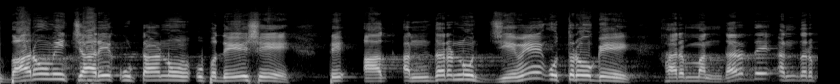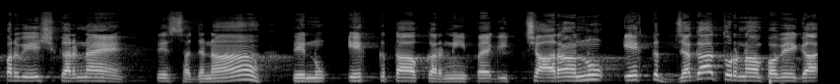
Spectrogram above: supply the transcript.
ਬਾਹਰੋਂ ਵੀ ਚਾਰੇ ਕੂਟਾਂ ਨੂੰ ਉਪਦੇਸ਼ ਏ ਤੇ ਅੰਦਰ ਨੂੰ ਜਿਵੇਂ ਉਤਰੋਗੇ ਹਰਮੰਦਰ ਦੇ ਅੰਦਰ ਪ੍ਰਵੇਸ਼ ਕਰਨਾ ਹੈ। ਤੇ ਸਜਣਾ, ਤੈਨੂੰ ਇਕਤਾ ਕਰਨੀ ਪੈਗੀ, ਚਾਰਾਂ ਨੂੰ ਇੱਕ ਜਗ੍ਹਾ ਤੁਰਨਾ ਪਵੇਗਾ,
